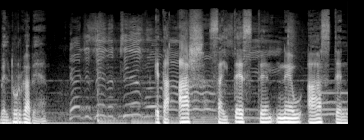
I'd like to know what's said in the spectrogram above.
beldurgabe. Eta has zaitezten neu ahazten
